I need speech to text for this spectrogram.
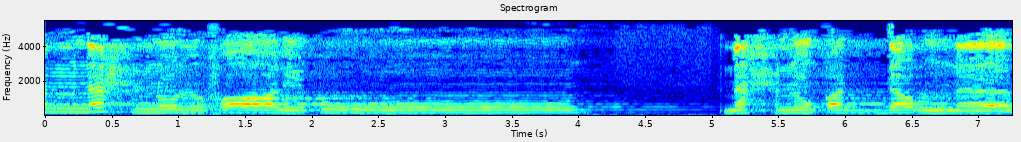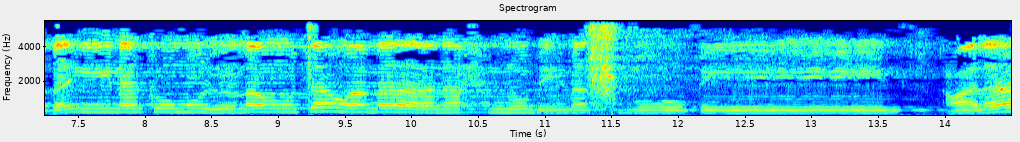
أَمْ نَحْنُ الْخَالِقُونَ؟ نحن قدرنا بينكم الموت وما نحن بمسبوقين. على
